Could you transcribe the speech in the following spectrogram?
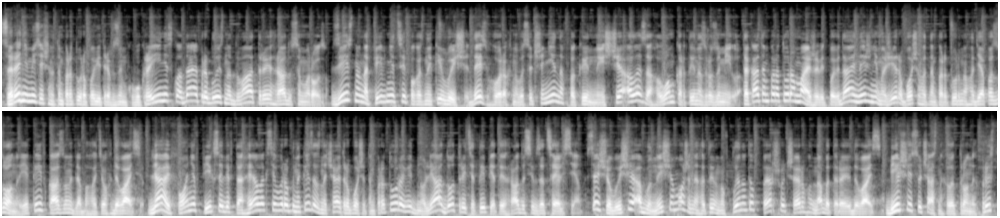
Середня місячна температура повітря взимку в Україні складає приблизно 2-3 градуси морозу. Звісно, на півдні ці показники вищі, десь в горах на височині навпаки нижче, але загалом картина зрозуміла. Така температура майже відповідає нижній межі робочого температурного діапазону, який вказаний для багатьох девайсів. Для айфонів, пікселів та Galaxy виробники зазначають робочу температуру від 0 до 35 градусів за Цельсієм. Все, що вище або нижче, може негативно вплинути в першу чергу на батарею девайса. Більшість сучасних електронних пристроїв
